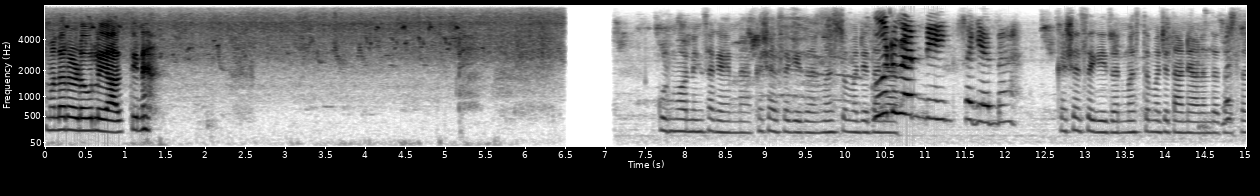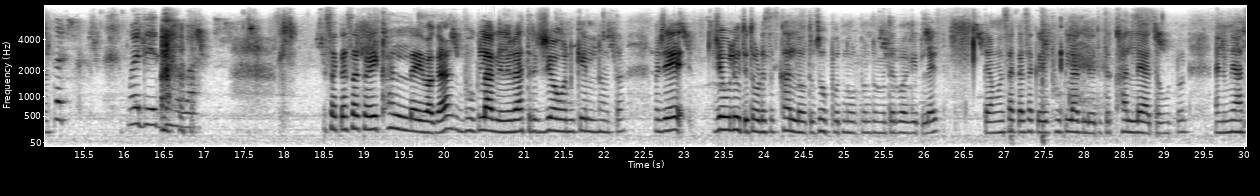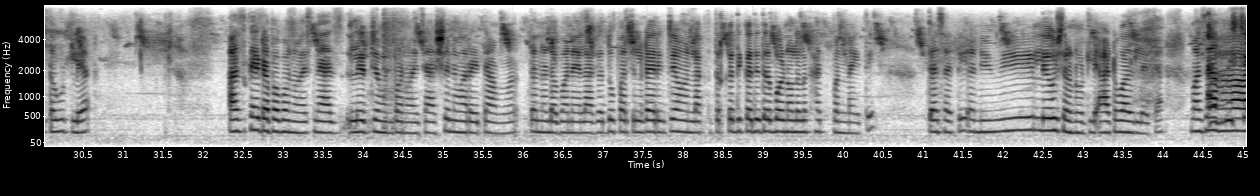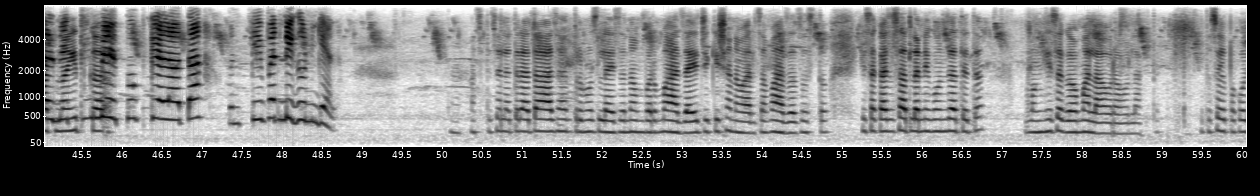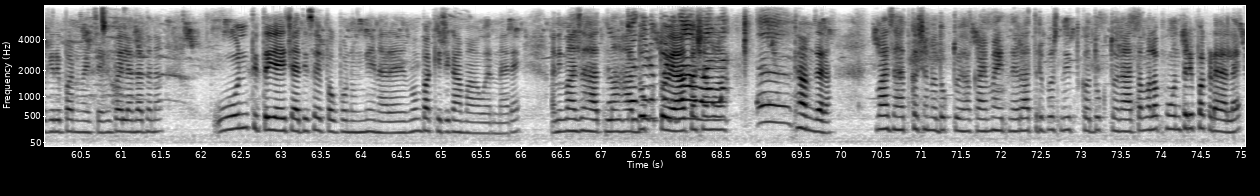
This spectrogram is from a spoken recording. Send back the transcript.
मला रडवलंय आज तिने. गुड मॉर्निंग सगळ्यांना. कशा सगळेजण? मस्त मजेत गुड आणि मॉर्निंग सगळ्यांना. कशा सगळेजण? मस्त मजेत आणि आनंदात असतात? मध्ये धावा. सकाळ सकाळी खाल्लंय बघा. भूक लागलेली. रात्री जेवण केलं नव्हतं. म्हणजे जेवली होती थोडंसंच खाल्लं होतं. झोपत उठून तुम्ही तर बघितलंय त्यामुळे सकाळ सकाळी भूक लागली होती तर खाल्लंय आता उठून. आणि मी आता उठले. आज काही डबा बनवायचा नाही आज लेट जेवण बनवायचं आहे. आज शनिवार आहे त्यामुळं त्यांना डबा नाही लागत. दुपारच्याला डायरेक्ट जेवण लागतं तर कधी कधी तर बनवलेलं खात पण नाही ते. त्यासाठी आणि मी लय उशिरानं उठली आठ वाजल्या त्या. माझा हात सनी ना ती इतका पण ती पण निघून गेला. असं ते चला तर आता आज अंतरून उचलायचा नंबर माझा आहे जे की शनिवारचा माझाच असतो. हे सकाळचं सातला निघून जाते तर मग हे सगळं मला आवरावं लागतं. आता स्वयंपाक वगैरे बनवायचं आहे मी पहिल्यांदा आता ना ऊन तिथं यायच्या आधी स्वयंपाक बनवून घेणार आहे. मग बाकीची कामं आवरणार आहे. आणि माझा हात ना हा दुखतोय हा कशामुळं? थांब जरा. माझा हात कशानं दुखतोय हा काय माहीत नाही. रात्रीपासून इतका दुखतोय ना. आता मला फोन तरी पकडायला आलाय.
